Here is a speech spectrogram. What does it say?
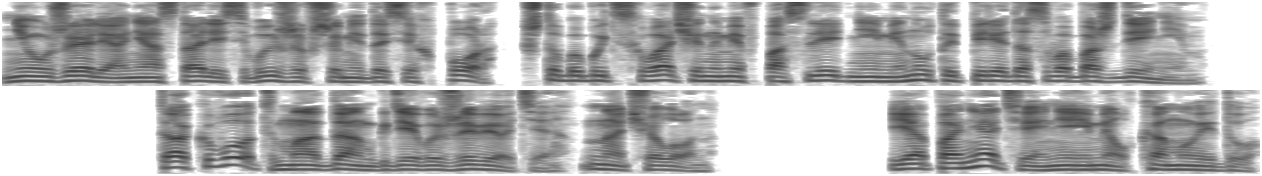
Неужели они остались выжившими до сих пор, чтобы быть схваченными в последние минуты перед освобождением? «Так вот, мадам, где вы живете», — начал он. Я понятия не имел, кому иду,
